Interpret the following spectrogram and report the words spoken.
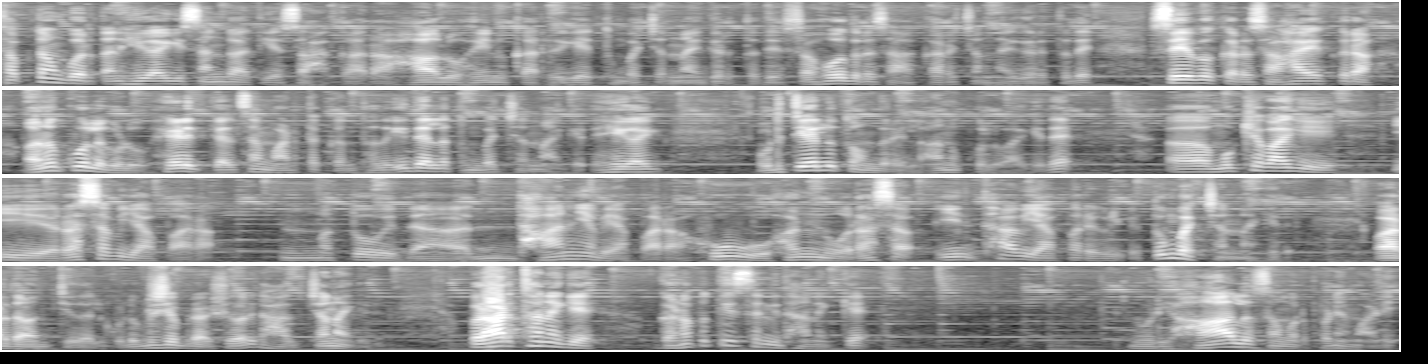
ಸಪ್ತಮ ಬರ್ತಾನೆ, ಹೀಗಾಗಿ ಸಂಗಾತಿಯ ಸಹಕಾರ, ಹಾಲು ಹೈನುಕಾರರಿಗೆ ತುಂಬ ಚೆನ್ನಾಗಿರುತ್ತದೆ, ಸಹೋದರ ಸಹಕಾರ ಚೆನ್ನಾಗಿರುತ್ತದೆ, ಸೇವಕರ, ಸಹಾಯಕರ ಅನುಕೂಲಗಳು, ಹೇಳಿದ ಕೆಲಸ ಮಾಡ್ತಕ್ಕಂಥದ್ದು, ಇದೆಲ್ಲ ತುಂಬ ಚೆನ್ನಾಗಿದೆ. ಹೀಗಾಗಿ ವೃತ್ತಿಯಲ್ಲೂ ತೊಂದರೆ ಇಲ್ಲ, ಅನುಕೂಲವಾಗಿದೆ. ಮುಖ್ಯವಾಗಿ ಈ ರಸ ವ್ಯಾಪಾರ ಮತ್ತು ಧಾನ್ಯ ವ್ಯಾಪಾರ, ಹೂವು, ಹಣ್ಣು, ರಸ, ಇಂಥ ವ್ಯಾಪಾರಗಳಿಗೆ ತುಂಬ ಚೆನ್ನಾಗಿದೆ. ವಾರದ ಅಂತ್ಯದಲ್ಲಿ ಕೂಡ ವೃಷಭ ರಾಶಿಯವರಿಗೆ ಹಾಗೆ ಚೆನ್ನಾಗಿದೆ. ಪ್ರಾರ್ಥನೆಗೆ, ಗಣಪತಿ ಸನ್ನಿಧಾನಕ್ಕೆ ನೋಡಿ ಹಾಲು ಸಮರ್ಪಣೆ ಮಾಡಿ.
